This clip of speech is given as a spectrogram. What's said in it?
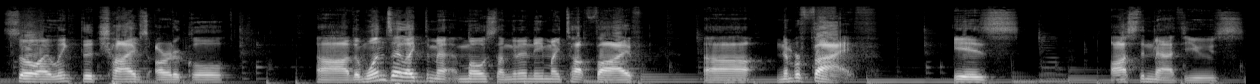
so I linked the Chives article. Uh, the ones I like the most, I'm gonna name my top five. Uh, number five is Auston Matthews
